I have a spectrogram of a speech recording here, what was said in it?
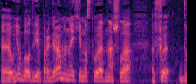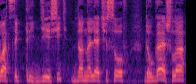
э, у него было две программы на эхе Москвы, одна шла в 23.10 до 0 часов, другая шла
